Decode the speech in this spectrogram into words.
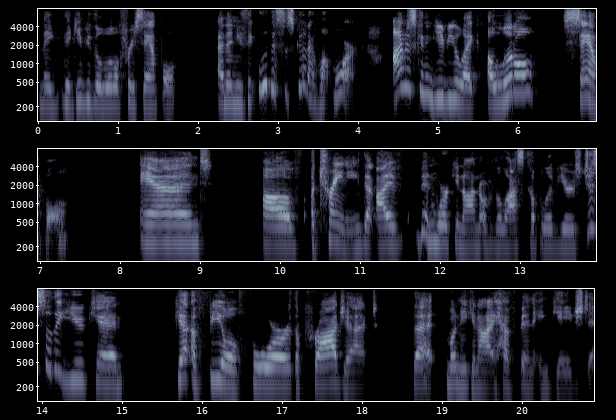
and they they give you the little free sample and then you think, "Oh, this is good. I want more." I'm just going to give you like a little sample and of a training that I've been working on over the last couple of years just so that you can get a feel for the project that Monique and I have been engaged in.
